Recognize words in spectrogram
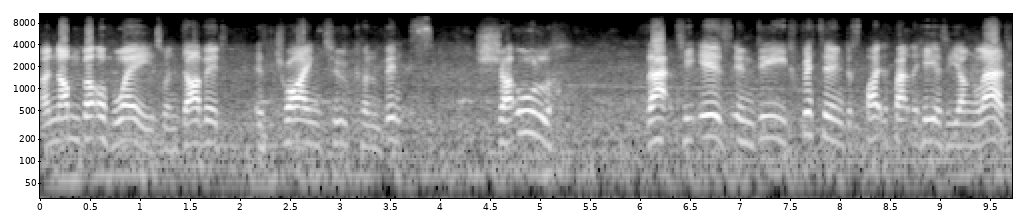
a number of ways when David is trying to convince Shaul that he is indeed fitting, despite the fact that he is a young lad,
